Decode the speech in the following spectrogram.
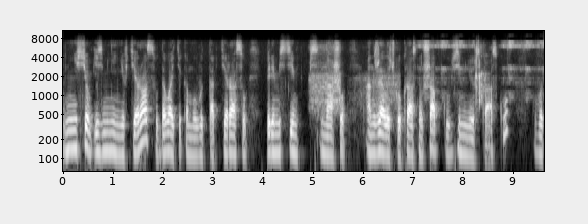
внесем изменения в террасу. Давайте-ка мы вот так террасу переместим нашу Анжелочку красную шапку в зимнюю сказку. Вот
